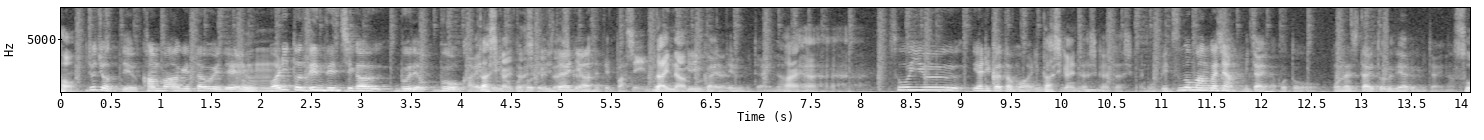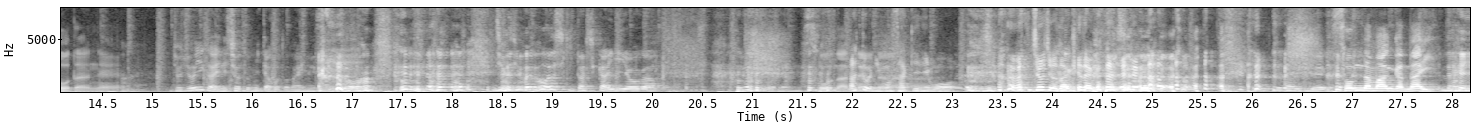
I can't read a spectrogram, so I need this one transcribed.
はジョジョっていう看板上げた上で、うんうん。割と全然違う部で部を変えていくことで時代に合わせてバシンと切り替えてるみたいな、あはいはいはい。そういうやり方もあります確かに確かに確かに。別の漫画じゃんみたいなことを同じタイトルでやるみたいな、そうだよね。はい、ジョジョ以外でちょっと見たことないんですけど。ジョジョ方式としか言いようがそうなんだよな。後にも先にも ジョジョだけだから言ってないんでそんな漫画ない？ない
